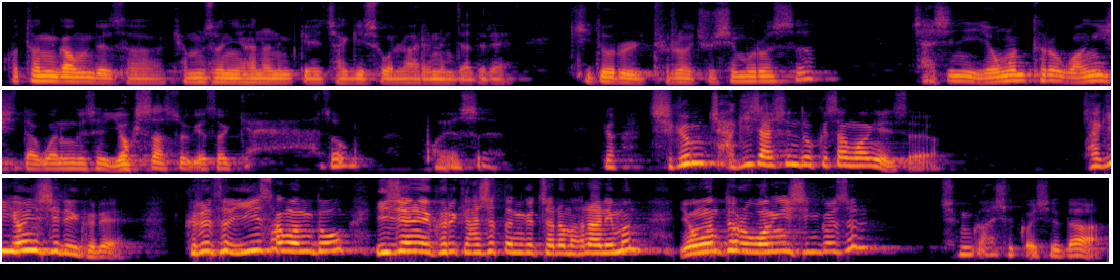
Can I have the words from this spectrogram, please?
고통 가운데서 겸손히 하나님께 자기 소원을 아뢰는 자들의 기도를 들어 주심으로써 자신이 영원토록 왕이시다고 하는 것을 역사 속에서 계속 보였어요. 그러니까 지금 자기 자신도 그 상황에 있어요. 자기 현실이 그래. 그래서 이 상황도 이전에 그렇게 하셨던 것처럼 하나님은 영원토록 왕이신 것을 증거하실 것이다.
